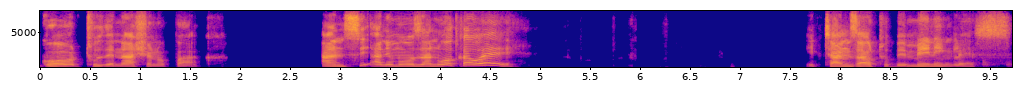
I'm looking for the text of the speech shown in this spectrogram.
go to the national park, and see animals and walk away it turns out to be meaningless.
